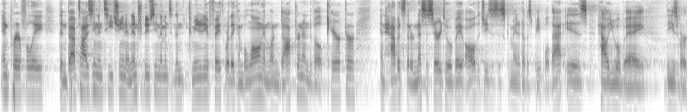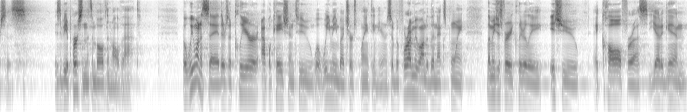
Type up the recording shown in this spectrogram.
and prayerfully, then baptizing and teaching and introducing them into the community of faith where they can belong and learn doctrine and develop character and habits that are necessary to obey all that Jesus has commanded of his people. That is how you obey these verses. Is to be a person that's involved in all of that. But we want to say there's a clear application to what we mean by church planting here. And so before I move on to the next point, let me just very clearly issue a call for us yet again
